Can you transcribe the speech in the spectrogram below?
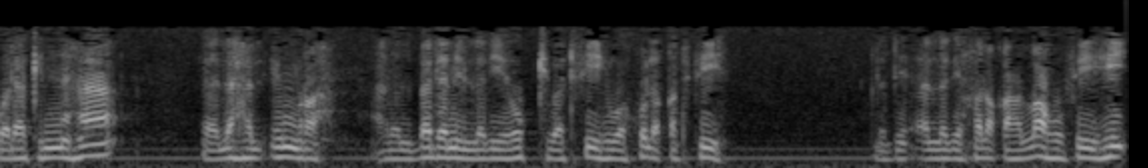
ولكنها لها الإمرة على البدن الذي ركبت فيه وخلقت فيه الذي الذي خلقها الله فيه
